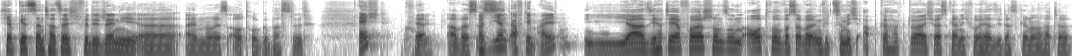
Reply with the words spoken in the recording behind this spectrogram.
Ich habe gestern tatsächlich für die Jenny äh, ein neues Outro gebastelt. Echt? Ja, Cool. aber es ist, Basierend auf dem alten? ja, sie hatte ja vorher schon so ein Outro, was aber irgendwie ziemlich abgehackt war. Ich weiß gar nicht, woher sie das genau hatte.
